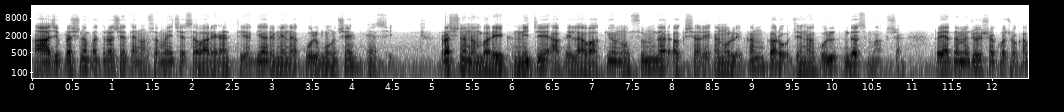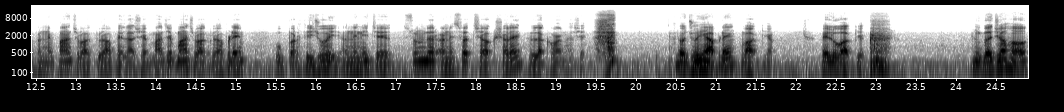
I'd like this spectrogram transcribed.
આ જે પ્રશ્નપત્ર છે, તેનો સમય છે સવારે આઠથી અગિયાર અને એના કુલ ગુણ છે એંસી. પ્રશ્ન નંબર એક, નીચે આપેલા વાક્યોનું સુંદર અક્ષરે અનુલેખન કરો, જેના કુલ દસ માર્ક્સ છે. તો અહીંયા તમે જોઈ શકો છો કે આપણને પાંચ વાક્યો આપેલા છે. પાંચે પાંચ વાક્યો આપણે ઉપરથી જોઈ અને નીચે સુંદર અને સ્વચ્છ અક્ષરે લખવાના છે. તો જોઈએ આપણે વાક્ય. પહેલું વાક્ય. ગજહ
